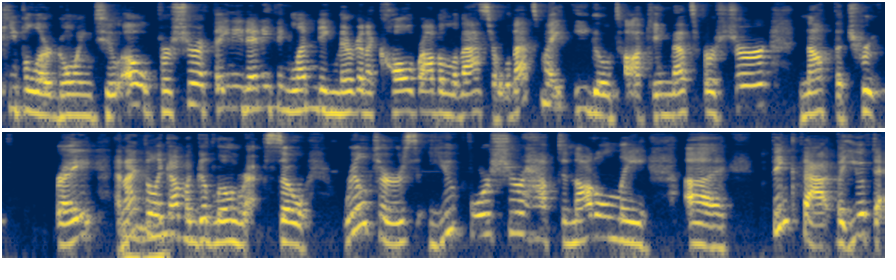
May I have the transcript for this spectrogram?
people are going to, oh, for sure, if they need anything lending, they're going to call Robin Lavasser. Well, that's my ego talking. That's for sure not the truth right? And mm-hmm. I feel mm-hmm. like I'm a good loan rep. So realtors, you for sure have to not only uh, think that, but you have to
